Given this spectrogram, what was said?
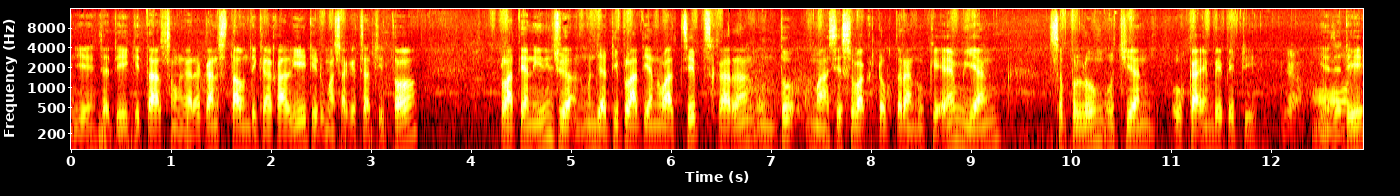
Ya. jadi kita selenggarakan setahun tiga kali di Rumah Sakit Sarjito pelatihan ini juga menjadi pelatihan wajib sekarang untuk mahasiswa kedokteran UGM yang sebelum ujian UKM PPD Ya. ya jadi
